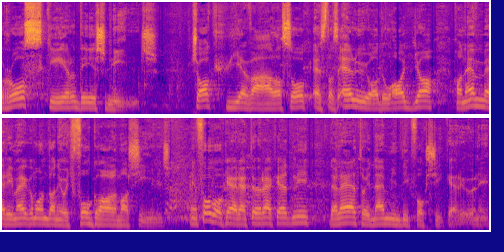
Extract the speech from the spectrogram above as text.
rossz kérdés nincs. Csak hülye válaszok, ezt az előadó adja, ha nem meri megmondani, hogy fogalma sincs. Én fogok erre törekedni, de lehet, hogy nem mindig fog sikerülni.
